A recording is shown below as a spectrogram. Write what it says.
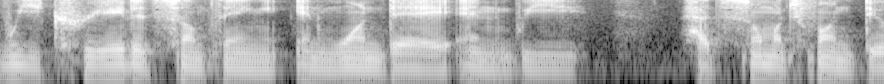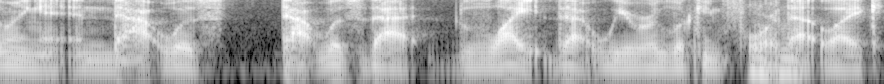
we created something in one day and we had so much fun doing it. And that was that was that light that we were looking for that like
